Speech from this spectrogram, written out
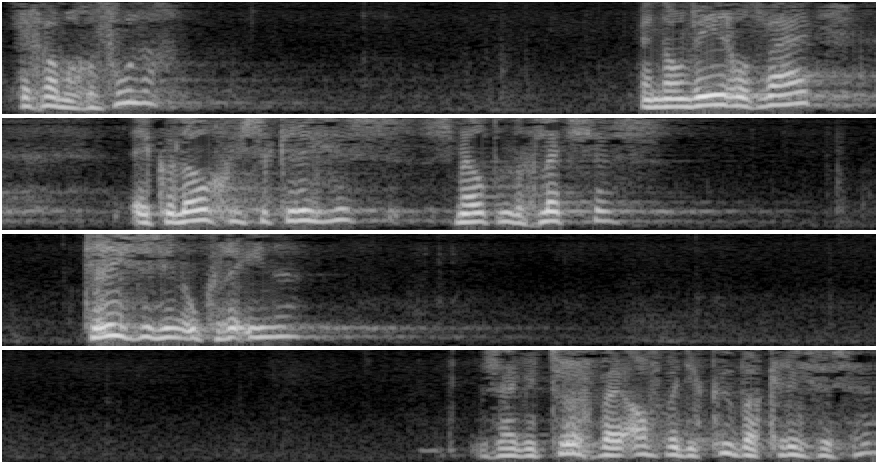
Het ligt allemaal gevoelig. En dan wereldwijd, ecologische crisis, smeltende gletsjers, crisis in Oekraïne. We zijn weer terug bij af bij die Cuba-crisis, hè?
